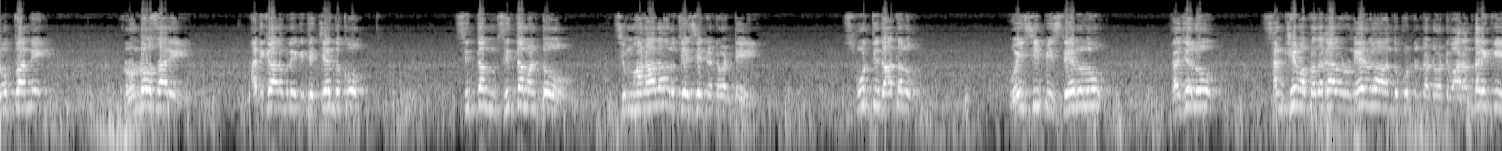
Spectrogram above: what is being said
ప్రభుత్వాన్ని రెండోసారి అధికారంలోకి తెచ్చేందుకు సిద్ధం సిద్ధం అంటూ సింహనాదాలు చేసేటటువంటి స్ఫూర్తిదాతలు వైసీపీ శ్రేణులు ప్రజలు సంక్షేమ పథకాలను నేరుగా అందుకుంటున్నటువంటి వారందరికీ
